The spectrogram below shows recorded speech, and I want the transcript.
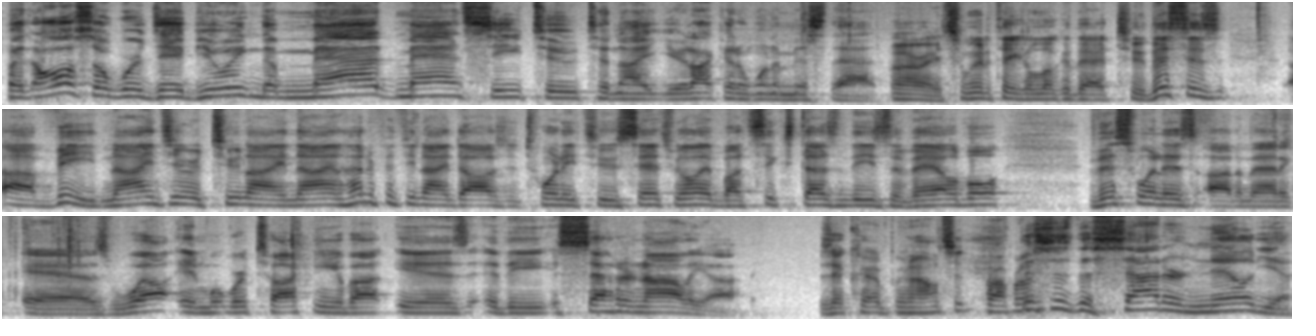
But also, we're debuting the Madman C2 tonight. You're not going to want to miss that. All right, so we're going to take a look at that too. This is uh, V90299, $159.22. We only have about six dozen of these available. This one is automatic as well. And what we're talking about is the Saturnalia. Is that can I pronounce it properly? This is the Saturnalia.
